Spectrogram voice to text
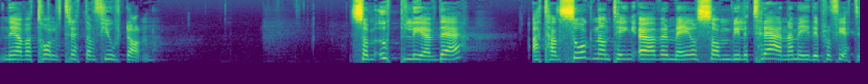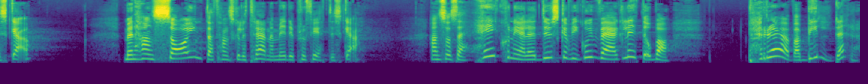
när jag var 12, 13, 14 som upplevde att han såg någonting över mig och som ville träna mig i det profetiska. Men han sa inte att han skulle träna mig i det profetiska. Han sa så här, hej Cornelia, du ska vi gå iväg lite och bara pröva bilder.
